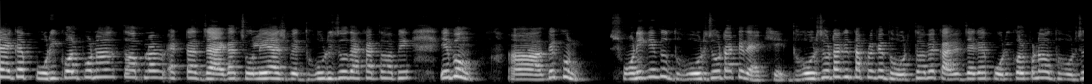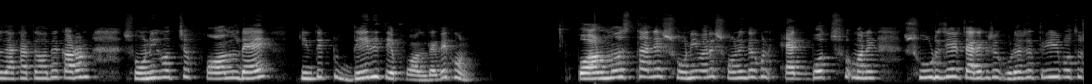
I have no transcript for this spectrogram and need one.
জায়গায় পরিকল্পনা তো আপনার একটা জায়গা চলে আসবে, ধৈর্য দেখাতে হবে এবং দেখুন, শনি কিন্তু ধৈর্যটাকে দেখে। ধৈর্যটা কিন্তু আপনাকে ধরতে হবে, কাজের জায়গায় পরিকল্পনা ও ধৈর্য দেখাতে হবে কারণ শনি হচ্ছে ফল দেয়, কিন্তু একটু দেরিতে ফল দেয়। দেখুন, কর্মস্থানে শনি মানে শনি দেখুন এক বছর মানে সূর্যের চারিপাশে ঘুরে আসতে ত্রিশ বছর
